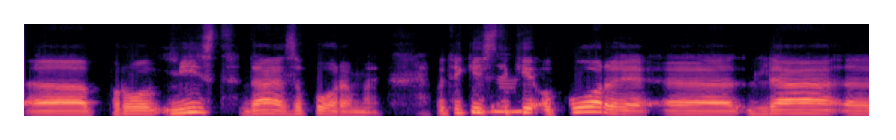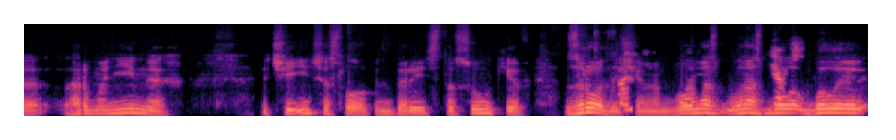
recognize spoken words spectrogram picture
е, про міст да, з опорами. От якісь такі опори е, для е, гармонійних. Чи інше слово підберіть стосунків з родичами, бо у нас у нас було, були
